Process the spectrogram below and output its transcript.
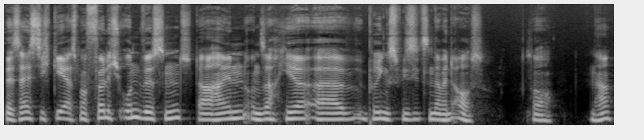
das heißt, ich gehe erstmal völlig unwissend dahin und sag hier, äh, übrigens, wie sieht's denn damit aus? So, na?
